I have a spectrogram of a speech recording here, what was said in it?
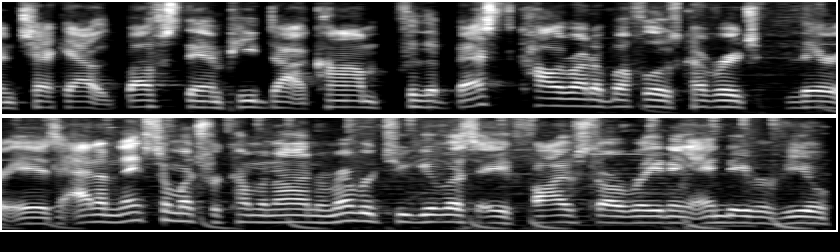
and check out buffstampede.com for the best Colorado Buffaloes coverage there is. Adam, thanks so much for coming on. Remember to give us a five star rating and a review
